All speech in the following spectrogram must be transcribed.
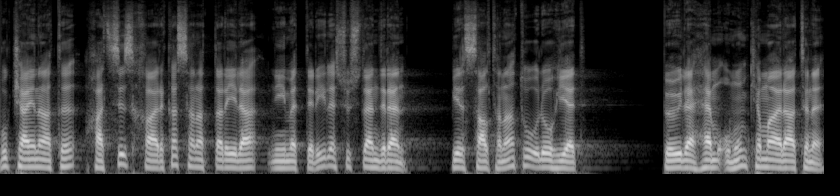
bu kainatı hadsiz harika sanatlarıyla, nimetleriyle süslendiren bir saltanat-ı uluhiyet böyle hem umum kemalatını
